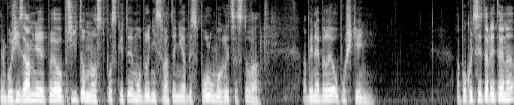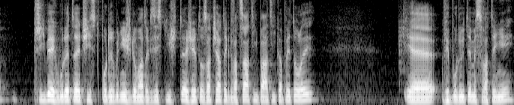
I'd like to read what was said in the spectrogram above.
Ten boží záměr pro přítomnost poskytuje mobilní svatyni, aby spolu mohli cestovat, aby nebyli opuštění. A pokud si tady ten příběh budete číst podrobněji doma, tak zjistíte, že je to začátek 25. kapitoly, je Vybudujte mi svatyni,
